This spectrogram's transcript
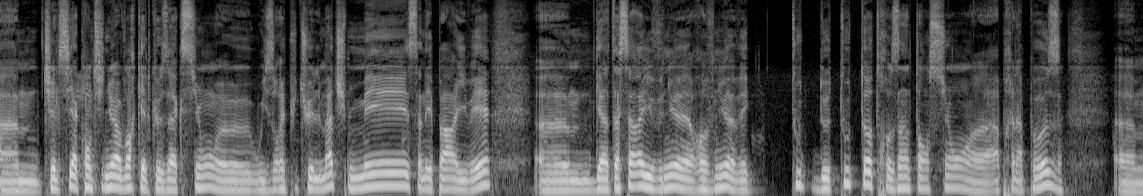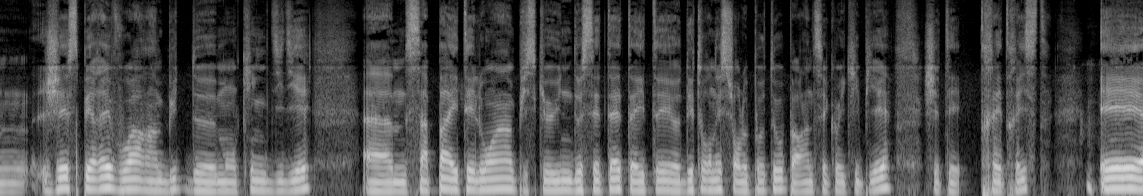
Euh, Chelsea a continué à avoir quelques actions où ils auraient pu tuer le match, mais ça n'est pas arrivé. Euh, Galatasaray est, venu, est revenu avec tout, de toutes autres intentions après la pause. Euh, J'ai espéré voir un but de mon King Didier. Euh, ça n'a pas été loin puisque une de ses têtes a été euh, détournée sur le poteau par un de ses coéquipiers. J'étais très triste. Et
